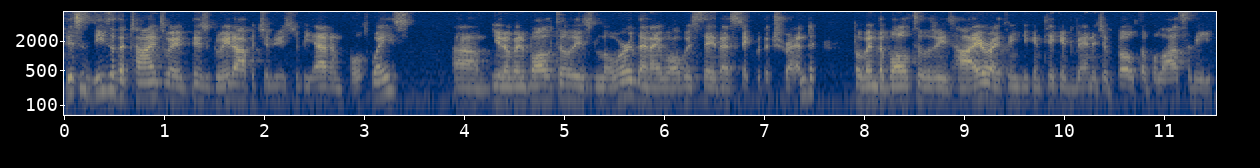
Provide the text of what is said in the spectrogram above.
this is these are the times where there's great opportunities to be had on both ways. Um, you know, when volatility is lower, then I will always say that stick with the trend. But when the volatility is higher, I think you can take advantage of both the velocity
